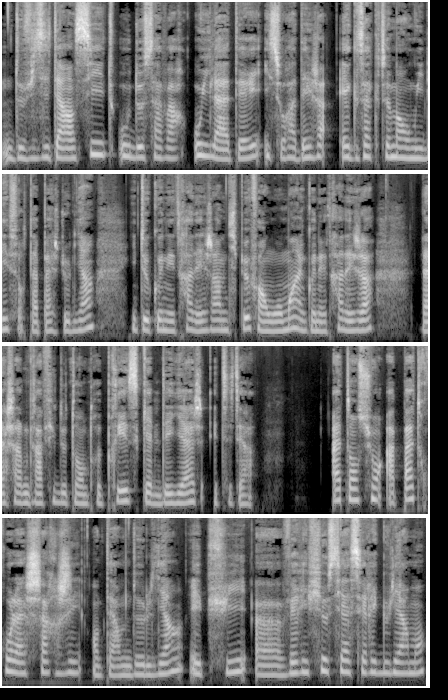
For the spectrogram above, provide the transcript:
de visiter un site ou de savoir où il a atterri, il saura déjà exactement où il est sur ta page de lien, il te connaîtra déjà un petit peu, enfin au moins il connaîtra déjà la charte graphique de ton entreprise, qu'elle dégage, etc attention à pas trop la charger en termes de liens et puis euh, vérifie aussi assez régulièrement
